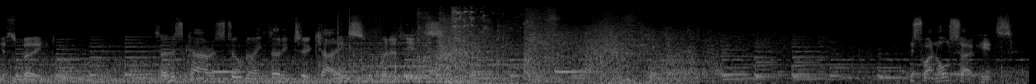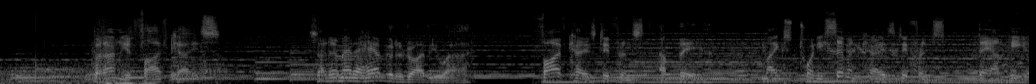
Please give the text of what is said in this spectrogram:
your speed. So this car is still doing 32 k's when it hits. This one also hits, but only at 5Ks. So no matter how good a driver you are, 5K's difference up there makes 27K's difference down here.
